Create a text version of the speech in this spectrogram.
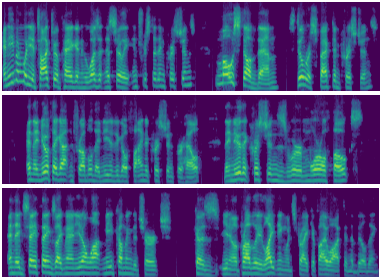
And even when you talk to a pagan who wasn't necessarily interested in Christians, most of them still respected Christians and they knew if they got in trouble, they needed to go find a Christian for help. They knew that Christians were moral folks, and they'd say things like, "Man, you don't want me coming to church because you know probably lightning would strike if I walked in the building."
